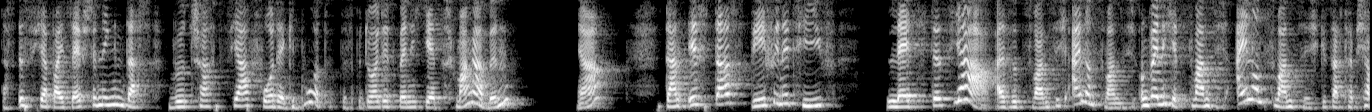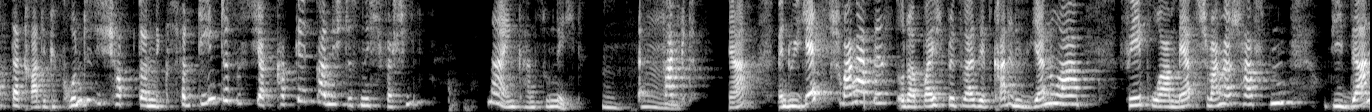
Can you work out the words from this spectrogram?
das ist ja bei Selbstständigen das Wirtschaftsjahr vor der Geburt. Das bedeutet, wenn ich jetzt schwanger bin, ja, dann ist das definitiv letztes Jahr, also 2021. Und wenn ich jetzt 2021 gesagt habe, ich habe da gerade gegründet, ich habe da nichts verdient, das ist ja kacke, kann ich das nicht verschieben? Nein, kannst du nicht. Mhm. Fakt. Ja, wenn du jetzt schwanger bist oder beispielsweise jetzt gerade diese Januar, Februar, März Schwangerschaften, die dann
